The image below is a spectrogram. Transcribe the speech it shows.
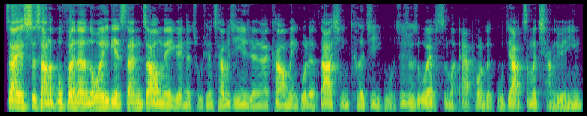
在市场的部分呢，挪威一点三兆美元的主权财富基金仍然靠美国的大型科技股，这就是为什么 Apple 的股价这么强的原因。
